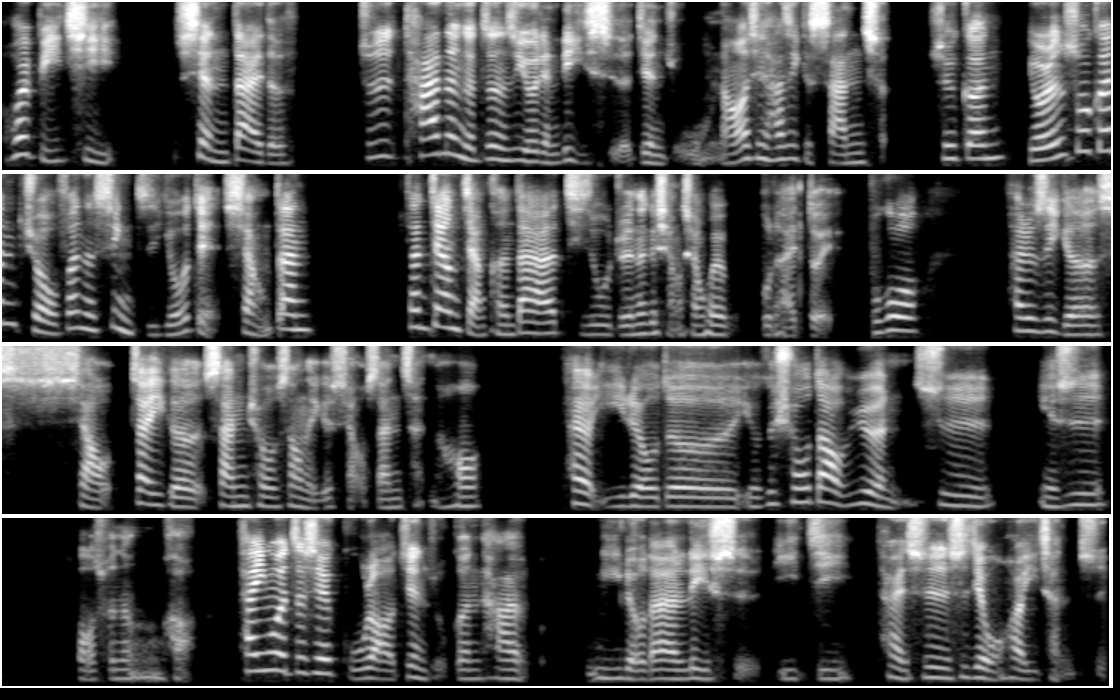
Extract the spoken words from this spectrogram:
会比起现代的，就是它那个真的是有点历史的建筑物，然后而且它是一个山城，所以跟有人说跟九份的性质有点像，但但这样讲可能大家其实我觉得那个想象会不太对，不过它就是一个小在一个山丘上的一个小山城，然后它有遗留的有个修道院是也是保存的很好。它因为这些古老建筑跟它遗留的历史遗迹，它也是世界文化遗产之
